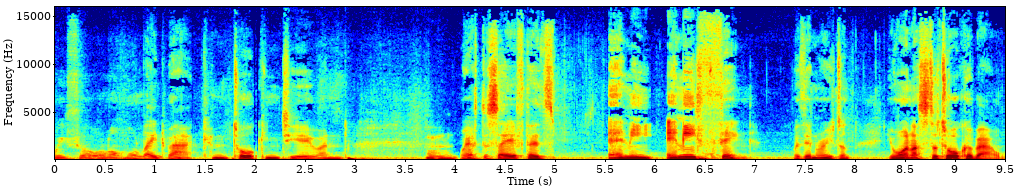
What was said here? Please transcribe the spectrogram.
we feel a lot more laid back and talking to you. And Hmm. we have to say if there's any anything within reason you want us to talk about,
